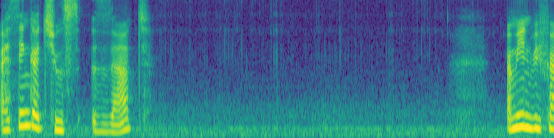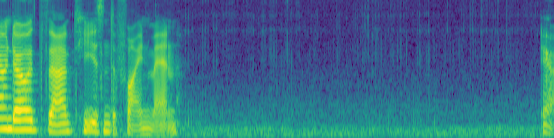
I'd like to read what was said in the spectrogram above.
I think I choose that. I mean, we found out that he isn't a fine man. Yeah.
